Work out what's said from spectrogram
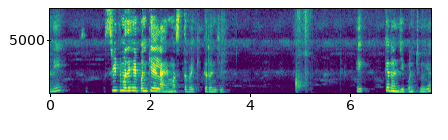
आणि स्वीटमध्ये हे पण केलेलं आहे मस्तपैकी करंजी. एक करंजी पण ठेवूया.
